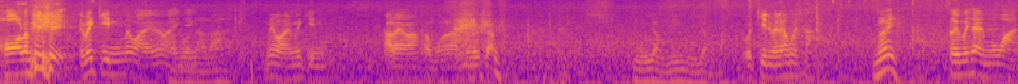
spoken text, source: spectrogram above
พอแล้วพี่เดี๋ยวไม่กินไม่ไหวไม่ไหวขอบจคุริณงนะล่ะไม่ไหวไม่กิน อะไรวะขอบคุณอะไรไม่รู้จักหมูหยองนี่หมูหยองปะว่ากินไปแล้วเมื่อเช้าเฮ้ยเอ้ยไม่ใช่เมื่อวาน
